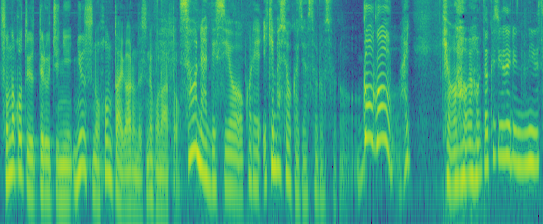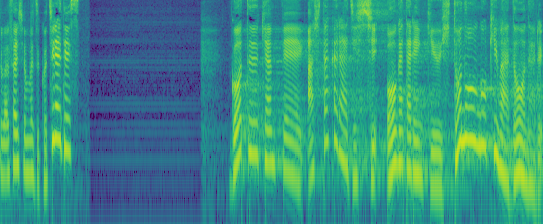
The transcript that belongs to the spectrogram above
そんなこと言ってるうちにニュースの本体があるんですねこの後。そうなんですよ。これ行きましょうかじゃあそろそろ。ゴーゴー！はい今日特集するニュースは最初まずこちらです。GoTo キャンペーン明日から実施大型連休人の動きはどうなる？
